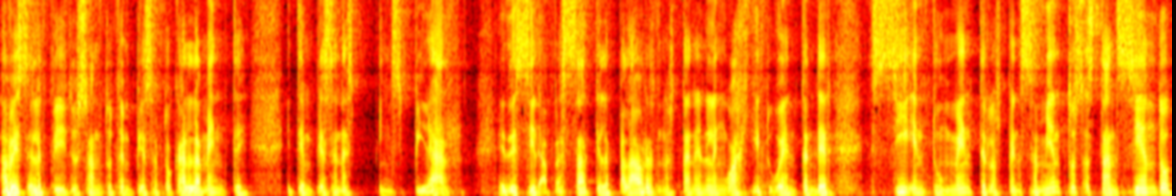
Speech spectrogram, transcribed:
a veces el Espíritu Santo te empieza a tocar la mente y te empiezan a inspirar. Es decir, a pesar que las palabras no están en el lenguaje que tú puedes entender, sí en tu mente los pensamientos están siendo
